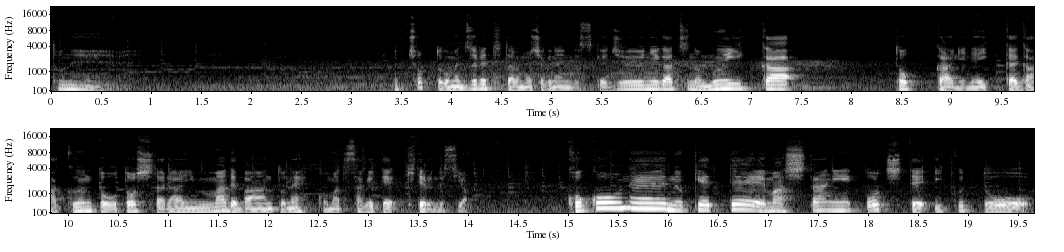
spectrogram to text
とねちょっとごめんずれてたら申し訳ないんですけど12月の6日とかにね一回ガクンと落としたラインまでバーンとねこうまた下げてきてるんですよ。ここをね抜けて、まあ、下に落ちていくと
